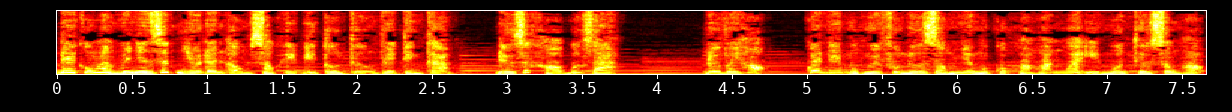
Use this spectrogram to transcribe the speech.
Đây cũng là nguyên nhân rất nhiều đàn ông sau khi bị tổn thương về tình cảm đều rất khó bước ra. Đối với họ, quên đi một người phụ nữ giống như một cuộc hỏa hoạn ngoài ý muốn thiêu sống họ.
